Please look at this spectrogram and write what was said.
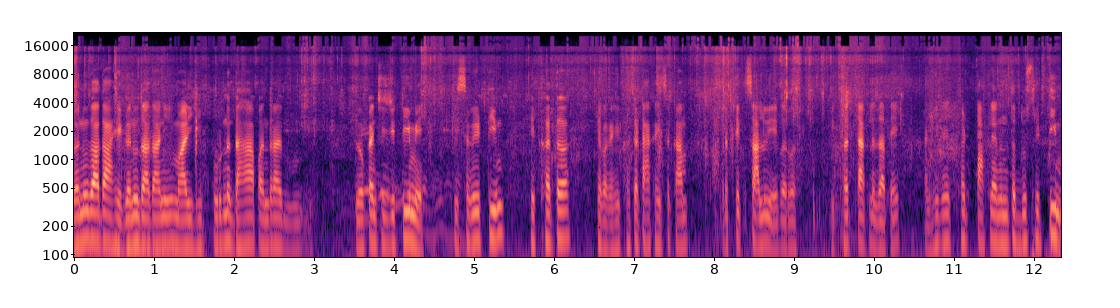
गणूदादा आहे. गणूदादा आणि माळी ही पूर्ण दहा पंधरा लोकांची जी टीम आहे ती सगळी टीम हे खतं हे बघा हे खतं टाकायचं काम प्रत्येक चालू आहे बरोबर? ही खत टाकलं जाते आणि हे खत टाकल्यानंतर दुसरी टीम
